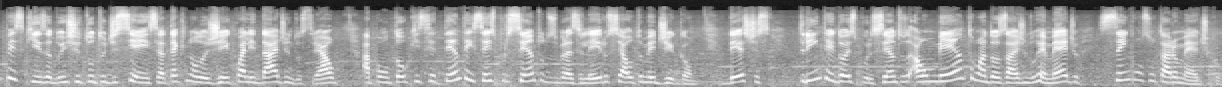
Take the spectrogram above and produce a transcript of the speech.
A pesquisa do Instituto de Ciência, Tecnologia e Qualidade Industrial apontou que 76% dos brasileiros se automedicam. Destes, 32% aumentam a dosagem do remédio sem consultar o médico.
